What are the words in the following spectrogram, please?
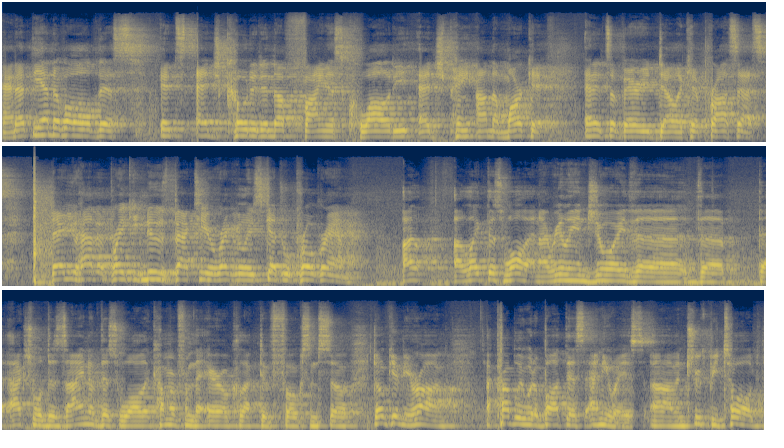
And at the end of all of this, it's edge coated in the finest quality edge paint on the market, and it's a very delicate process. There you have it, breaking news, back to your regularly scheduled program. I, I like this wallet and I really enjoy the, the the actual design of this wallet coming from the Airo Collective folks and so don't get me wrong I probably would have bought this anyways. Um, and truth be told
